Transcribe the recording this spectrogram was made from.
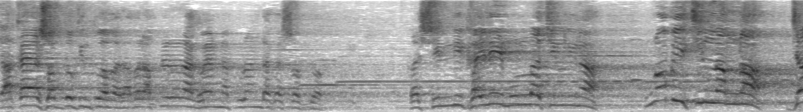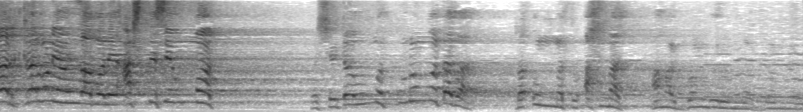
ডাকায়া শব্দ কিন্তু আবার আবার আপনারা রাগ হয়েন না, পুরান ডাকার শব্দ। সিন্নি খাইলি মোল্লা চিনলি না। নবী চিনলাম না, যার কারণে আল্লাহ বলে, আসতেছে উম্মত। সেটা উম্মত, কোন উম্মত আবার? বা, উম্মত আহমদ। আমার বন্ধুর উম্মত বন্ধুর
